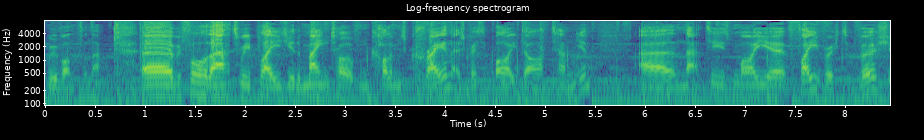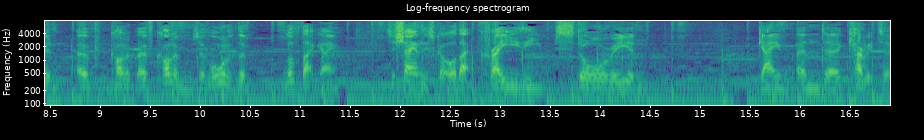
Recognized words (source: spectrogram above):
move on from that. Uh, before that, we played you the main title from Columns Crown, that's created by D'Artagnan, and that is my uh, favourite version of, Col- of Columns, of all of them. Love that game. It's a shame that it's got all that crazy story and game and uh, character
